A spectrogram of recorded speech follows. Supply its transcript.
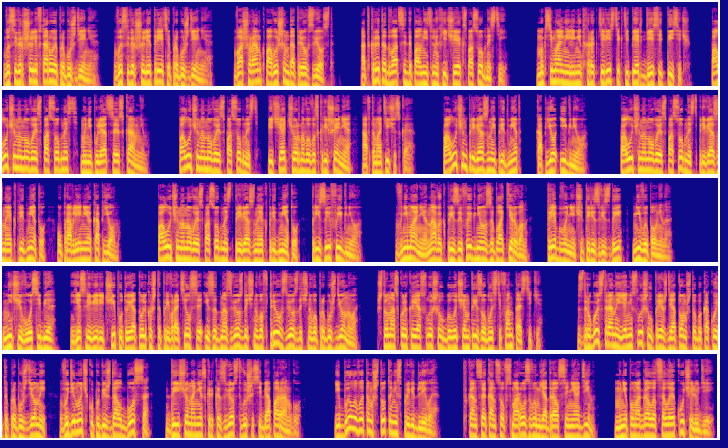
Вы совершили второе пробуждение. Вы совершили третье пробуждение. Ваш ранг повышен до 3 звезд. Открыто 20 дополнительных ячеек способностей. Максимальный лимит характеристик теперь 10 тысяч. Получена новая способность «Манипуляция с камнем». Получена новая способность «Печать черного воскрешения», автоматическая. Получен привязанный предмет «Копье Игнио». Получена новая способность, привязанная к предмету «Управление копьем». Получена новая способность, привязанная к предмету «Призыв Игнио». Внимание, навык «Призыв Игнио» заблокирован. Требование 4 звезды не выполнено. Ничего себе! Если верить чипу, то я только что превратился из однозвездочного в трехзвездочного пробужденного, что, насколько я слышал, было чем-то из области фантастики. С другой стороны, я не слышал прежде о том, чтобы какой-то пробужденный в одиночку побеждал босса, да еще на несколько звезд выше себя по рангу. И было в этом что-то несправедливое. В конце концов, с Морозовым я дрался не один, мне помогала целая куча людей.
